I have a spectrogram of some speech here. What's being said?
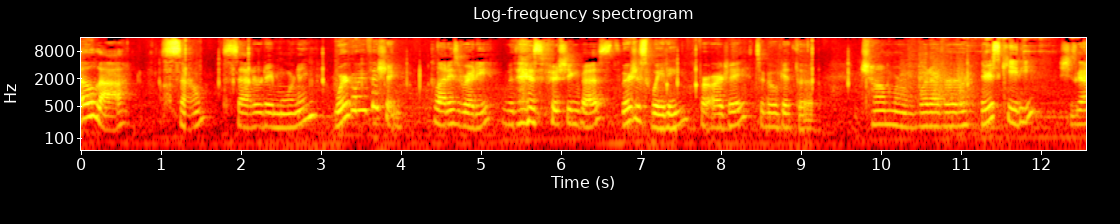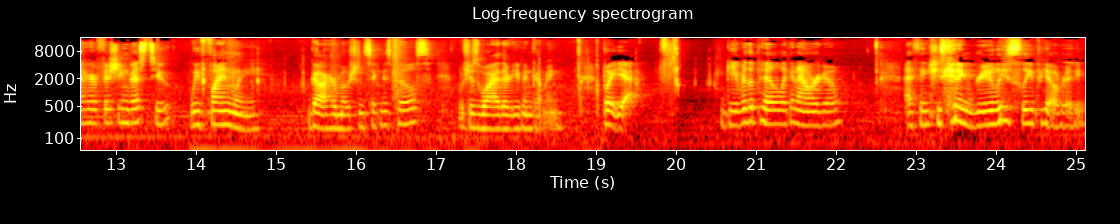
Hola! So, Saturday morning, we're going fishing. Pilates ready with his fishing vest. We're just waiting for RJ to go get the chum or whatever. There's Kitty. She's got her fishing vest too. We finally got her motion sickness pills, which is why they're even coming. But yeah, gave her the pill like an hour ago. I think she's getting really sleepy already.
